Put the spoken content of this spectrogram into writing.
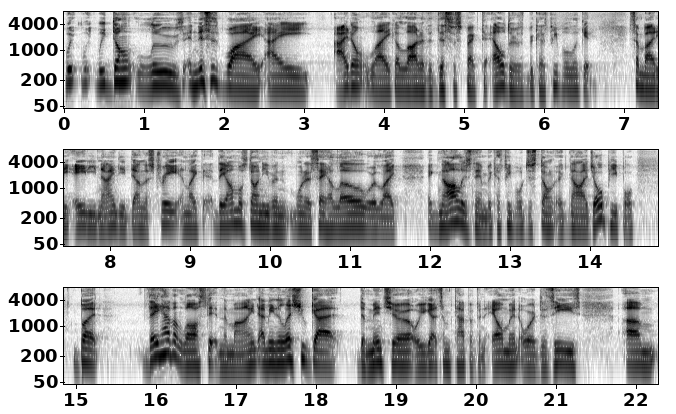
We, we, we don't lose. And this is why I, I don't like a lot of the disrespect to elders because people look at somebody 80, 90 down the street and like they almost don't even want to say hello or like acknowledge them because people just don't acknowledge old people. But they haven't lost it in the mind. I mean, unless you got dementia or you got some type of an ailment or a disease, um,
